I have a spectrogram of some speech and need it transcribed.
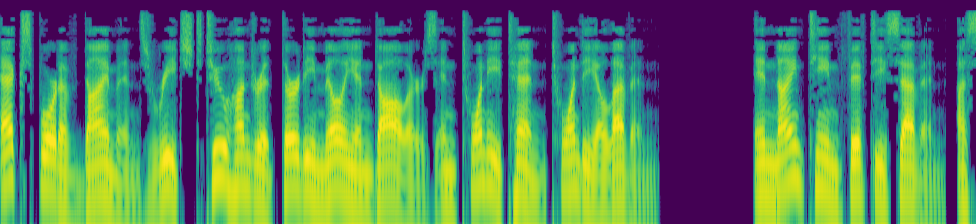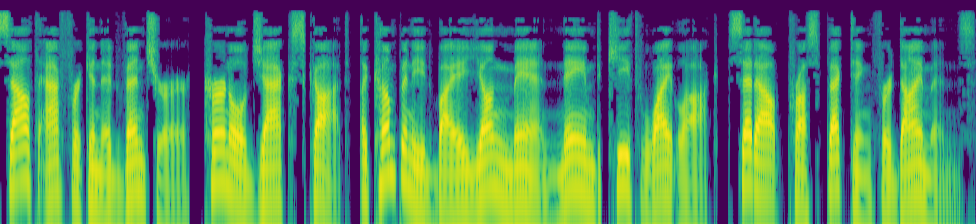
Export of diamonds reached $230 million in 2010–2011. In 1957, a South African adventurer, Colonel Jack Scott, accompanied by a young man named Keith Whitelock, set out prospecting for diamonds.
